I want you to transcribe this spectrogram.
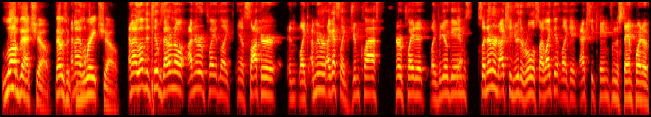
Love that show. That was a And I lo- great show. And I loved it too because I don't know. I've never played like you know soccer and like I remember I guess like gym class. Never played it like video games, so I never actually knew the rules. So I liked it like it actually came from the standpoint of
